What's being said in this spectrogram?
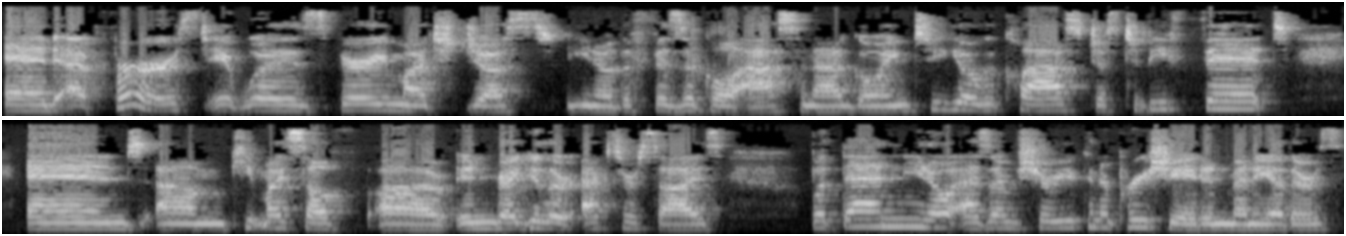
And at first, it was very much just, you know, the physical asana, going to yoga class just to be fit and um, keep myself uh, in regular exercise. But then, you know, as I'm sure you can appreciate and many others,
